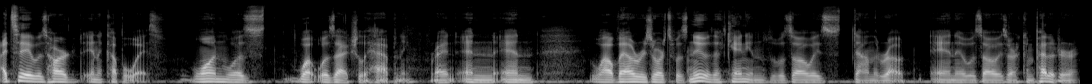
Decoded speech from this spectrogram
I'd say it was hard in a couple ways. One was what was actually happening, right? And and while Vail Resorts was new, the Canyons was always down the road, and it was always our competitor.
